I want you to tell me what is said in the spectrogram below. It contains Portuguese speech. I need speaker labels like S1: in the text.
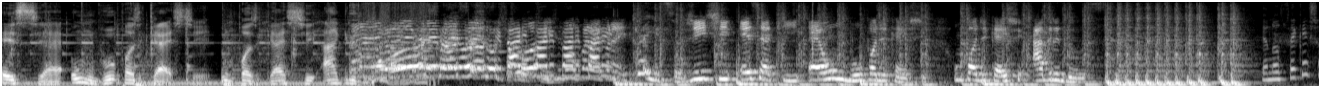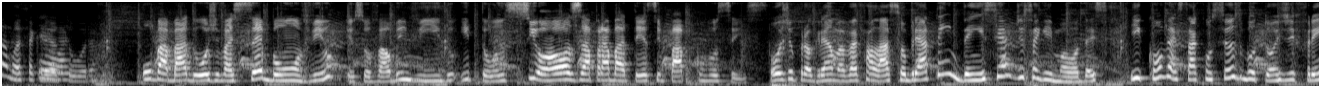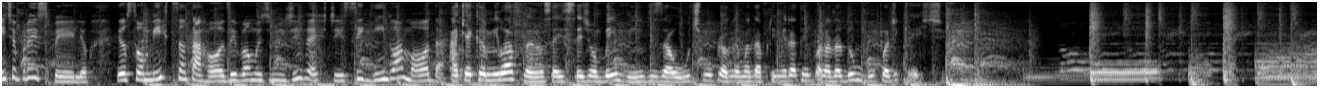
S1: Este é Umbu Podcast, um podcast agri...
S2: Pare, pare, pare, pare.
S3: Que é isso?
S2: Gente, esse aqui é o Umbu Podcast, um podcast agridoce.
S3: Eu não sei quem chamou essa criatura.
S2: O babado hoje vai ser bom, viu? Eu sou Val Bem-vindo e tô ansiosa pra bater esse papo com vocês.
S3: Hoje o programa vai falar sobre a tendência de seguir modas e conversar com seus botões de frente pro espelho. Eu sou Mirth Santa Rosa e vamos nos divertir seguindo a moda.
S4: Aqui é Camila França e sejam bem-vindos ao último programa da primeira temporada do Umbu Podcast.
